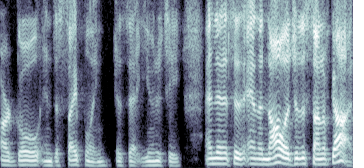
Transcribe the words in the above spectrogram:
our goal in discipling is that unity. And then it says and the knowledge of the son of god.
